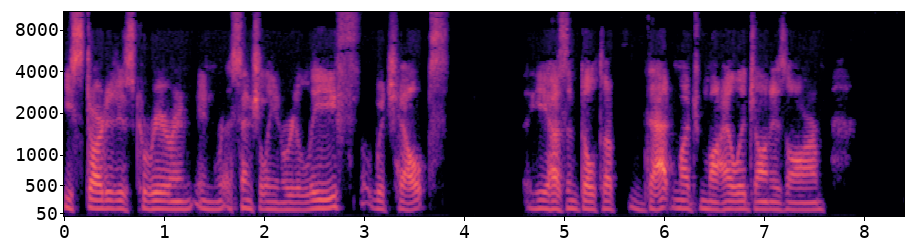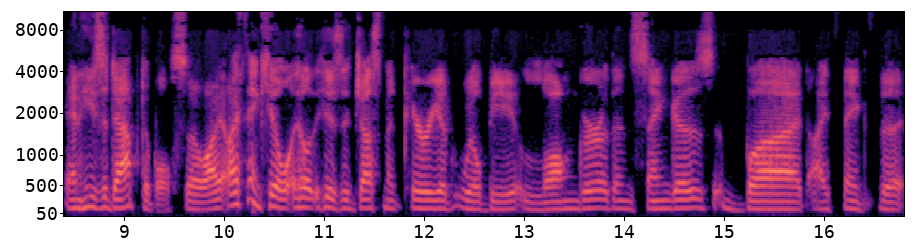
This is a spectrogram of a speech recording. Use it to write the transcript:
he started his career in, in essentially in relief, which helps. He hasn't built up that much mileage on his arm, and he's adaptable. So I, I think he'll, he'll his adjustment period will be longer than Senga's, but I think the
